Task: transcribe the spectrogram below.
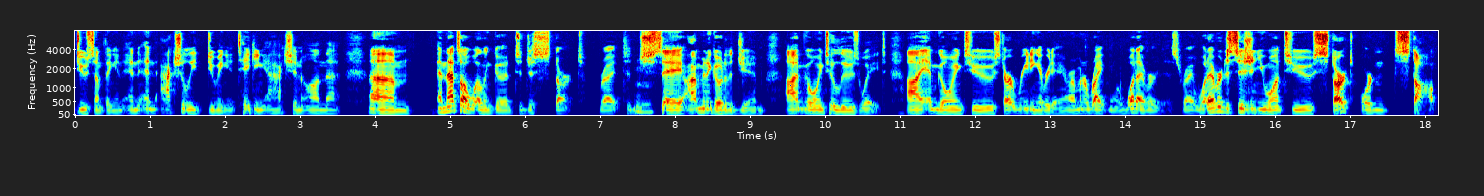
do something and, and and actually doing it taking action on that. Um and that's all well and good to just start right? To Mhm. say, I'm going to go to the gym. I'm going to lose weight. I am going to start reading every day, or I'm going to write more, whatever it is, right? Whatever decision you want to start or stop,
